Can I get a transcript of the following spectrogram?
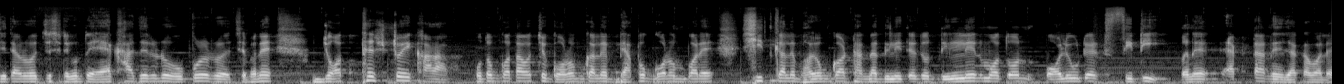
যেটা রয়েছে সেটা কিন্তু এক হাজারেরও উপরে রয়েছে। মানে যথেষ্টই খারাপ। প্রথম কথা হচ্ছে গরমকালে ব্যাপক গরম পড়ে, শীতকালে ভয়ঙ্কর ঠান্ডা, দিল্লিতে তো দিল্লির মতন পলিউটেড সিটি মানে একটা নেই যাকে বলে।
